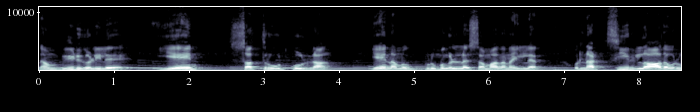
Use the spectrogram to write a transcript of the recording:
நம் வீடுகளிலே ஏன் சத்ரு உட்புகிறான் ஏன் நம்ம குடும்பங்களில் சமாதானம் இல்லை? ஒரு நற்சீர் இல்லாத ஒரு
